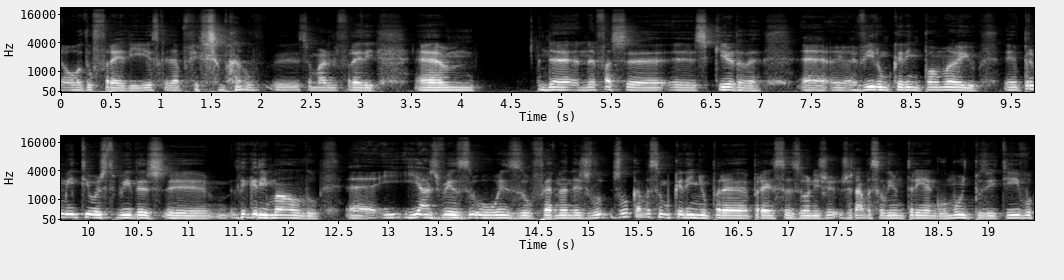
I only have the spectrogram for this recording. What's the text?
ou do Freddy, eu se calhar prefiro chamar-lhe chamar Freddy, um, na, na faixa uh, esquerda uh, a vir um bocadinho para o meio uh, permitiu as subidas de Grimaldo e, e, às vezes o Enzo Fernandes deslocava-se um bocadinho para, para essa zona e gerava-se ali um triângulo muito positivo.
